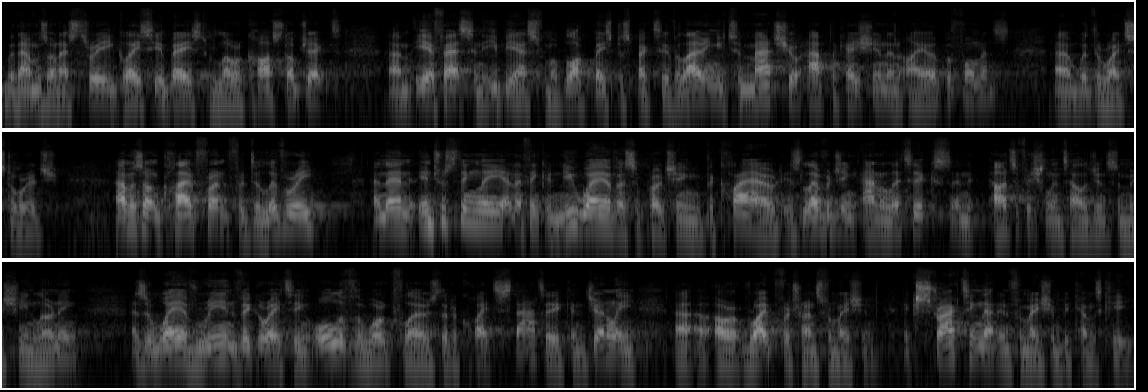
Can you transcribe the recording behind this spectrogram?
with Amazon S3, Glacier based with lower cost objects. Um, EFS and EBS from a block based perspective, allowing you to match your application and I/O performance uh, with the right storage. Amazon CloudFront for delivery, and then, interestingly, and I think a new way of us approaching the cloud is leveraging analytics and artificial intelligence and machine learning as a way of reinvigorating all of the workflows that are quite static and generally uh, are ripe for transformation. Extracting that information becomes key.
